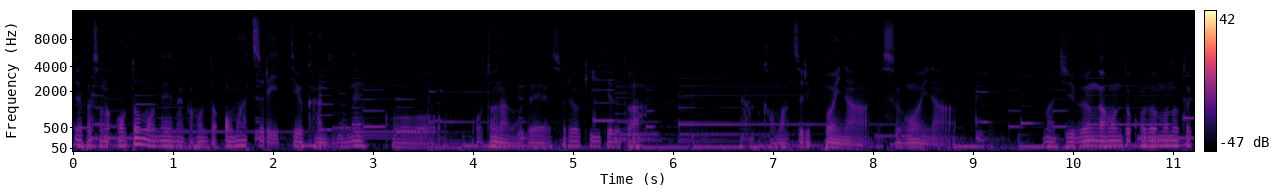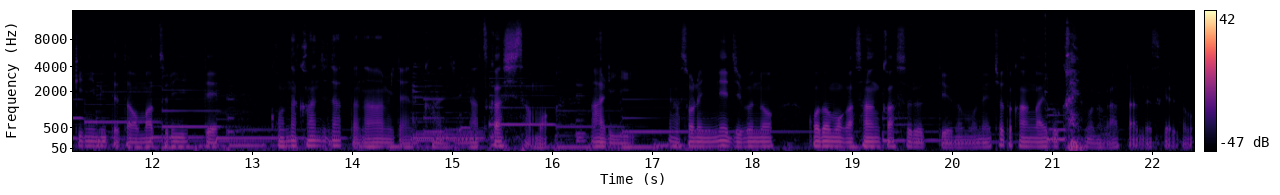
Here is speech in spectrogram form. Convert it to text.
やっぱその音もねなんかほんとお祭りっていう感じのねこう音なのでそれを聞いてるとあなんかお祭りっぽいなすごいなと思って。まあ自分がほんと子供の時に見てたお祭りってこんな感じだったなみたいな感じ懐かしさもありなんかそれにね自分の子供が参加するっていうのもねちょっと感慨深いものがあったんですけれども。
